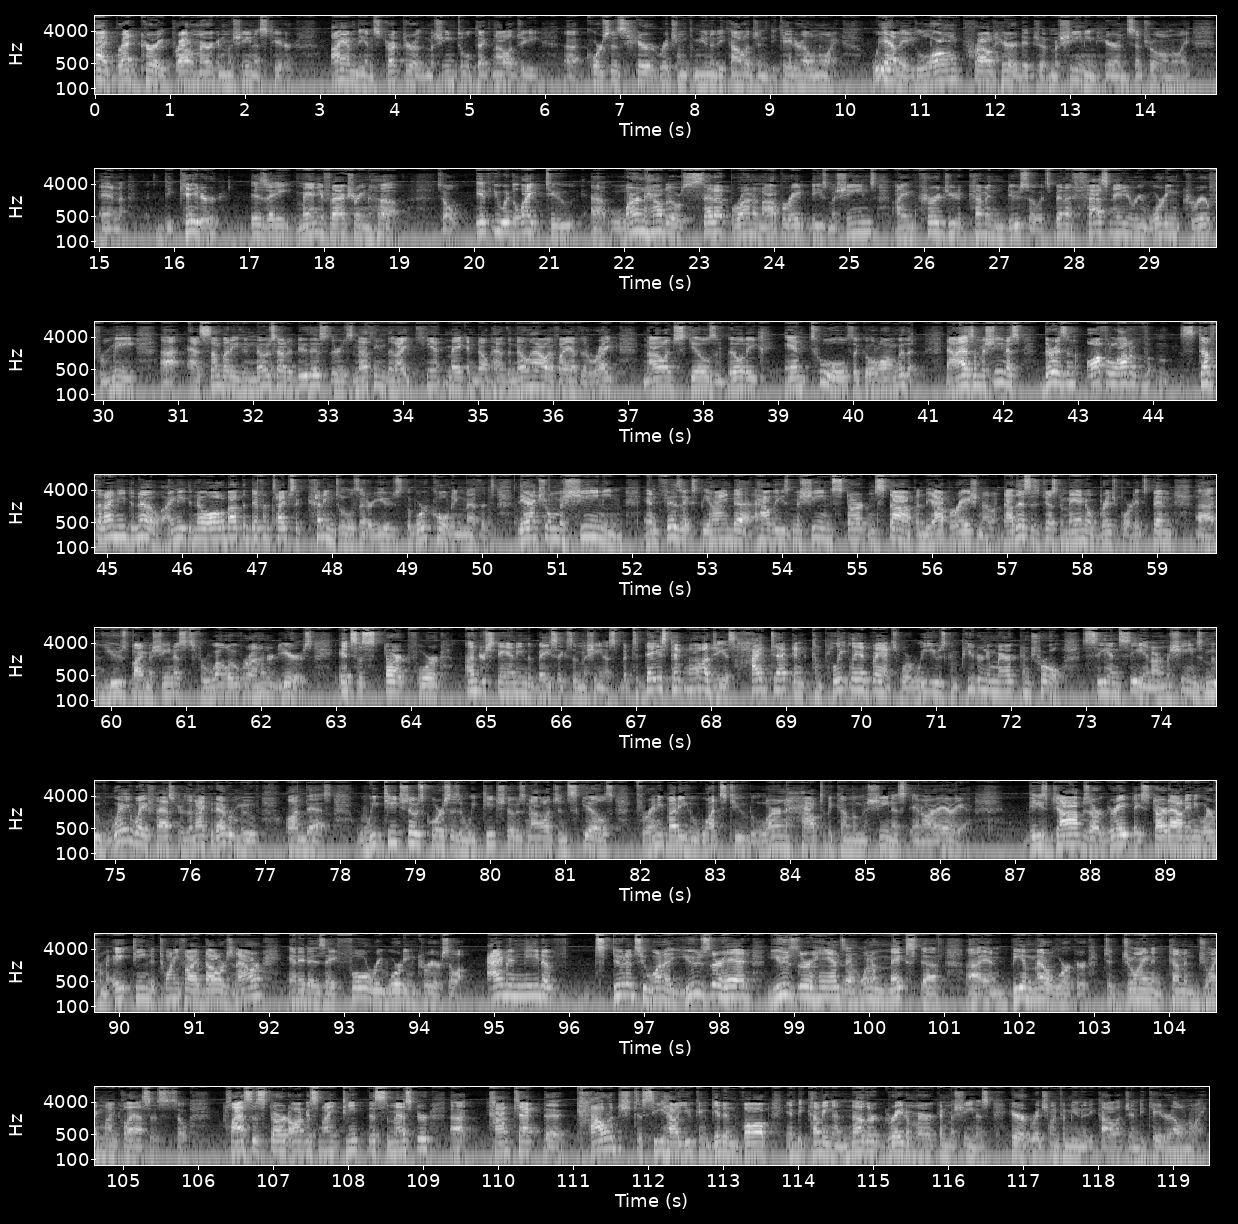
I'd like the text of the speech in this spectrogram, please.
Hi, Brad Curry, proud American machinist here. I am the instructor of the machine tool technology uh, courses here at Richland Community College in Decatur, Illinois. We have a long, proud heritage of machining here in Central Illinois, and Decatur is a manufacturing hub. So if you would like to uh, learn how to set up, run, and operate these machines, I encourage you to come and do so. It's been a fascinating, rewarding career for me. Uh, as somebody who knows how to do this, there is nothing that I can't make and don't have the know-how if I have the right knowledge, skills, and ability and tools that go along with it. Now, as a machinist, there is an awful lot of stuff that I need to know. I need to know all about the different types of cutting tools that are used, the work holding methods, the actual machining and physics behind uh, how these machines start and stop and the operation of it. Now this is just a manual Bridgeport. It's been uh, used by machinists for well over 100 years. It's a start for understanding the basics of machinists. But today's technology is high tech and completely advanced where we use computer numeric control, CNC, and our machines move way, way faster than I could ever move on this. We teach those courses and we teach those knowledge and skills for anybody who wants to learn how to become a machinist in our area. These jobs are great. They start out anywhere from 18 to $25 an hour, and it is a full rewarding career. So I'm in need of students who want to use their head, use their hands, and want to make stuff uh, and be a metal worker to join and come and join my classes. So classes start August 19th this semester. Uh, contact the college to see how you can get involved in becoming another great American machinist here at Richland Community College in Decatur, Illinois.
